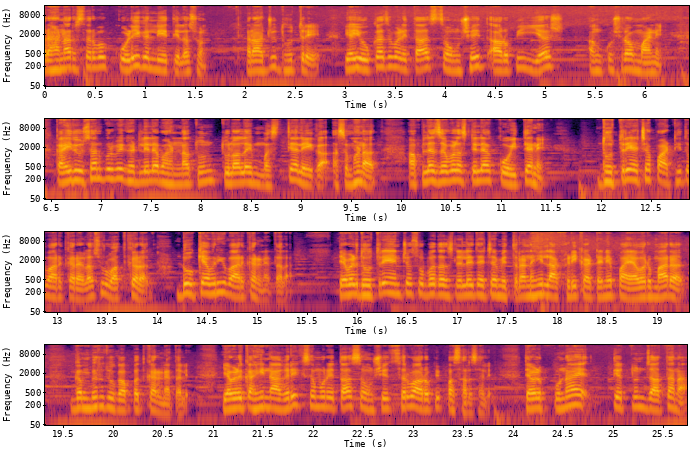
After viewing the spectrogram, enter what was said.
राहणार सर्व कोळी गल्ली येथील असून राजू धोत्रे या युवकाजवळ येताच संशयित आरोपी यश अंकुशराव माने. काही दिवसांपूर्वी घडलेल्या भांडणातून तुला लय मस्ती आले का? असं म्हणत आपल्या जवळ असलेल्या कोयत्याने धोत्रे याच्या पाठीत वार करायला सुरुवात करत डोक्यावरही वार करण्यात आला. त्यावेळी धोत्रे यांच्यासोबत असलेले त्याच्या मित्रांनाही लाकडी काट्याने पायावर मारत गंभीर दुखापत करण्यात आले. यावेळी काही नागरिक समोर येता संशयित सर्व आरोपी पसार झाले. त्यावेळी पुन्हा तेथून जाताना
